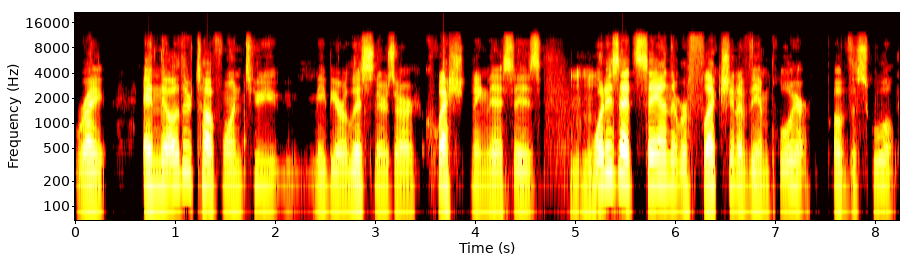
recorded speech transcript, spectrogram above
Right. And the other tough one too, maybe our listeners are questioning this is Mhm. what does that say on the reflection of the employer of the school?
